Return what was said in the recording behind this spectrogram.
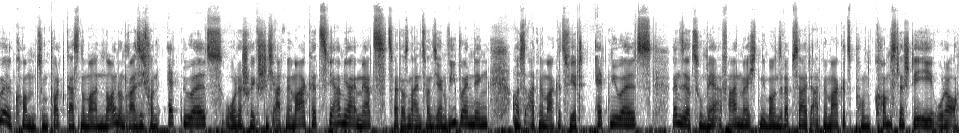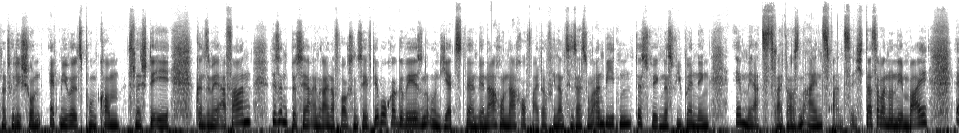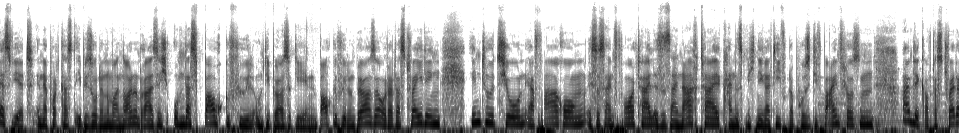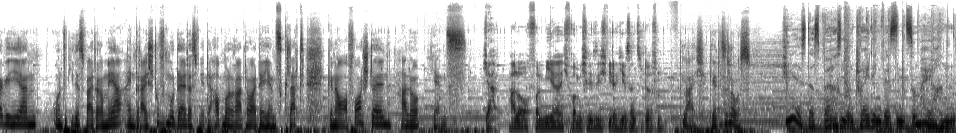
Willkommen zum Podcast Nummer 39 von Admirals oder Schrägstrich Admiral Markets. Wir haben ja im März 2021 ein Rebranding. Aus Admiral Markets wird Admirals. Wenn Sie dazu mehr erfahren möchten, über unsere Webseite admiralmarkets.com/de oder auch natürlich schon admirals.com/de können Sie mehr erfahren. Wir sind bisher ein reiner Volks- und CFD-Broker gewesen und jetzt werden wir nach und nach auch weitere Finanzdienstleistungen anbieten. Deswegen das Rebranding im März 2021. Das aber nur nebenbei. Es wird in der Podcast Podcast-Episode Nummer 39 um das Bauchgefühl und die Börse gehen. Bauchgefühl und Börse oder das Trading, Intuition, Erfahrung, ist es ein Vorteil, ist es ein Nachteil, kann es mich negativ oder positiv beeinflussen? Ein Blick auf das Tradergehirn und vieles weitere mehr. Ein Drei-Stufen-Modell, das wird der Hauptmoderator, der Jens Klatt, genauer vorstellen. Hallo Jens. Ja, hallo auch von mir. Ich freue mich riesig, wieder hier sein zu dürfen. Gleich geht es los. Hier ist das Börsen- und Tradingwissen zum Hören.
